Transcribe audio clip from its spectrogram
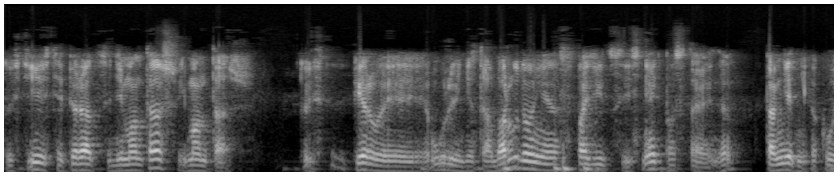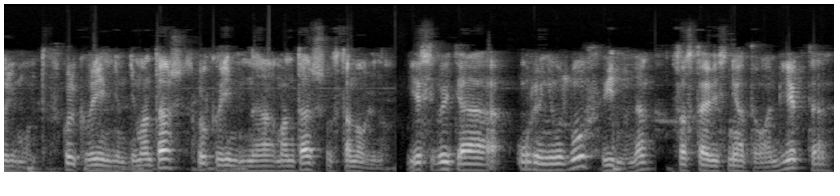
То есть есть операция демонтаж и монтаж. То есть первый уровень это оборудование с позиции снять, поставить. Да? Там нет никакого ремонта. Сколько времени на демонтаж, сколько времени на монтаж установлено. Если говорить о уровне узлов, видно, да, в составе снятого объекта,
